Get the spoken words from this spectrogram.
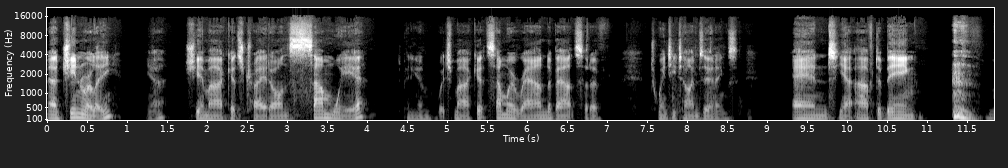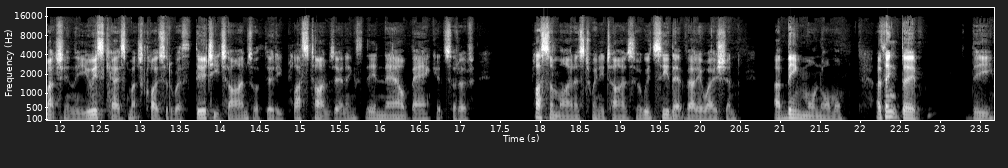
Now, generally, yeah, share markets trade on somewhere, depending on which market, somewhere around about sort of 20 times earnings. And yeah, after being much in the US case, much closer to a 30 times or 30 plus times earnings, they're now back at sort of plus or minus 20 times. So we'd see that valuation uh, being more normal. I think the the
